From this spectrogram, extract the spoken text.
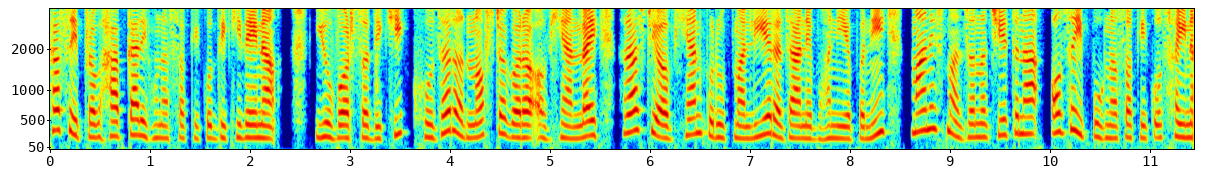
खासै प्रभावकारी हुन सकेको देखिँदैन। यो वर्षदेखि खोज र नष्ट गर अभियानलाई राष्ट्रिय अभियानको रूपमा लिएर जाने भनिए पनि मानिसमा जनचेतना अझै पुग्न सकेको छैन।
